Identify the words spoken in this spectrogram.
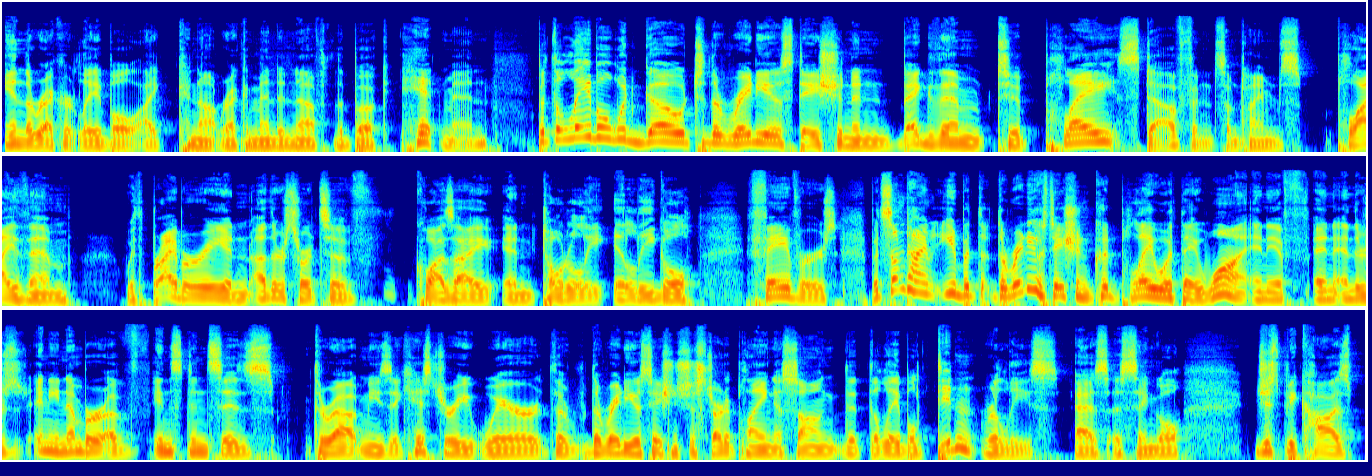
in the record label i cannot recommend enough the book hitmen but the label would go to the radio station and beg them to play stuff and sometimes ply them with bribery and other sorts of quasi and totally illegal favors. But sometimes, you know, but the, the radio station could play what they want, and if and and there's any number of instances throughout music history where the the radio stations just started playing a song that the label didn't release as a single just because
